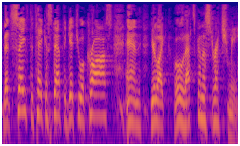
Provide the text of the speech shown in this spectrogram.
that's safe to take a step to get you across and you're like, oh, that's going to stretch me.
